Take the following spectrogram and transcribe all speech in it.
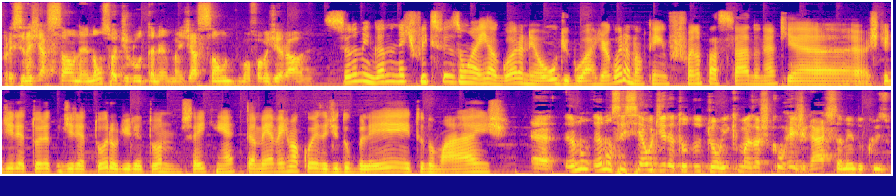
Para cenas de ação, né? Não só de luta, né? Mas de ação de uma forma geral, né? Se eu não me engano, a Netflix fez um aí agora, né? Old Guard. Agora não, tem. Foi ano passado, né? Que é. Acho que é diretora, diretora ou diretor, não sei quem é. Também é a mesma coisa, de dublê e tudo mais. É, eu não, eu não sei se é o diretor do John Wick, mas acho que o resgate também do Chris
